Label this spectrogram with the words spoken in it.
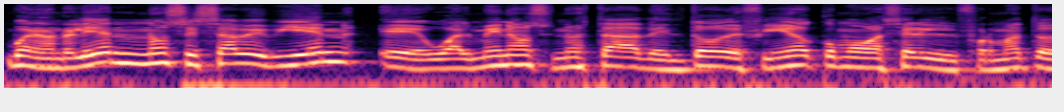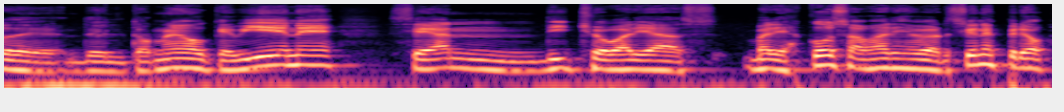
bueno, en realidad no se sabe bien, eh, o al menos no está del todo definido cómo va a ser el formato del torneo que viene. Se han dicho varias, varias cosas, varias versiones, pero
